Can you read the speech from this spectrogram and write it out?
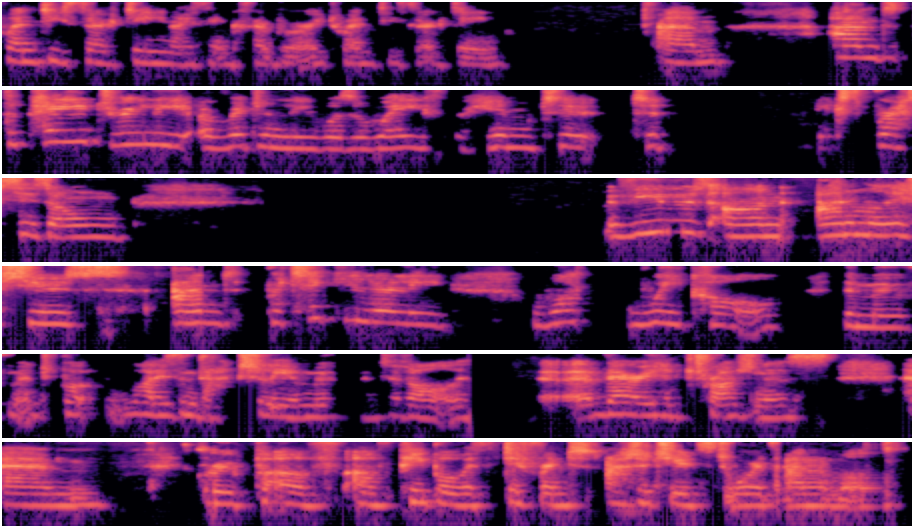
2013, I think February 2013. Um, and the page really originally was a way for him to, to express his own views on animal issues and particularly what we call the movement, but what isn't actually a movement at all. A very heterogeneous um, group of, of people with different attitudes towards animals.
